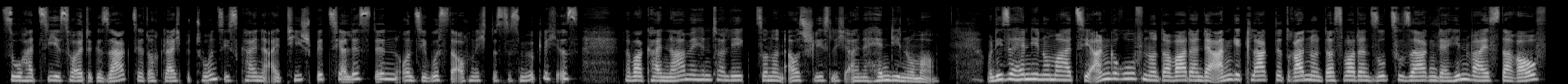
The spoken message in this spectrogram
so hat sie es heute gesagt, sie hat auch gleich betont, sie ist keine IT-Spezialistin und sie wusste auch nicht, dass das möglich ist. Da war kein Name hinterlegt, sondern ausschließlich eine Handynummer. Und diese Handynummer hat sie angerufen und da war dann der Angeklagte dran und das war dann sozusagen der Hinweis darauf,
